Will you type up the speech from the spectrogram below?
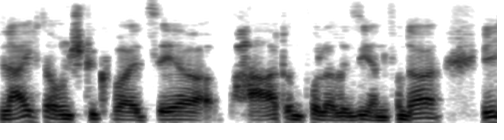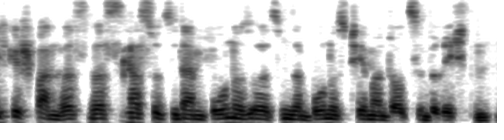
vielleicht auch ein Stück weit sehr hart und polarisierend. Von daher bin ich gespannt, was, was hast du zu deinem Bonus oder zu unserem Bonusthema dort zu berichten?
